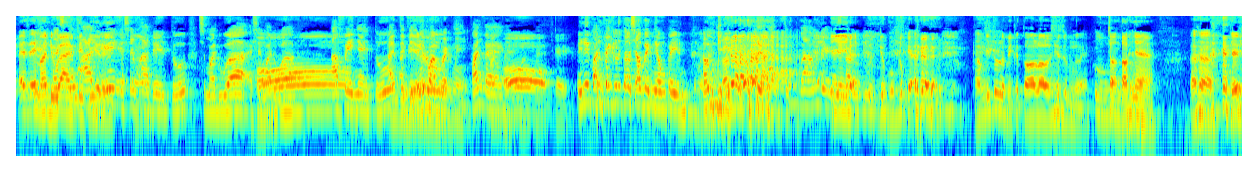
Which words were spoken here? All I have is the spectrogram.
SMA 2 antivirus. SMAD itu SMA 2, SMA 2. Oh. AV-nya itu Antivirus. Ini fun fact nih. Fun fact. Oh, oke. Ini fun fact lu tahu siapa yang nyampein? Hamdi. Sumpah Hamdi yang Iya iya, tahu. dia goblok ya. Hamdi tuh lebih ketolol sih sebenarnya. Contohnya. jadi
